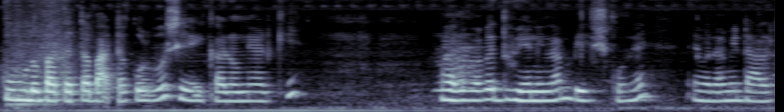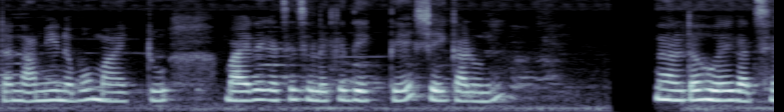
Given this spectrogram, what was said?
কুমড়ো পাতাটা বাটা করব, সেই কারণে আর কি। ভালোভাবে ধুয়ে নিলাম বেশ করে। এবার আমি ডালটা নামিয়ে নেব। মা একটু বাইরে গেছে ছেলেকে দেখতে, সেই কারণে ডালটা হয়ে গেছে।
